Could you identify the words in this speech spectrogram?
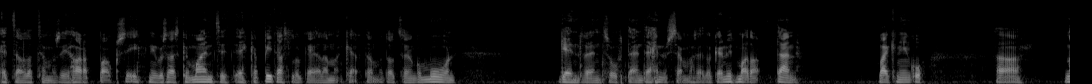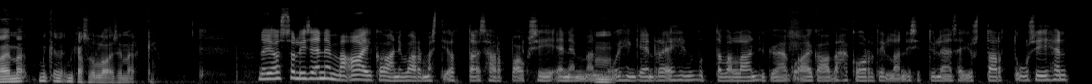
että sä otat semmoisia harppauksia. Niin kuin sä äsken mainitsit, ehkä pitäisi lukea elämänkertoa, mutta oot jonkun muun genren suhteen tehnyt semmoisen, että okei, okay, nyt mä otan tämän. Vaikka niin kuin, uh, no en mä, mikä, mikä sulla on esimerkki? No jos olisi enemmän aikaa, niin varmasti ottaisi harppauksia enemmän mm. muihin genreihin, mutta tavallaan nykyään kun aikaa on vähän kortilla, niin sitten yleensä just tarttuu siihen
